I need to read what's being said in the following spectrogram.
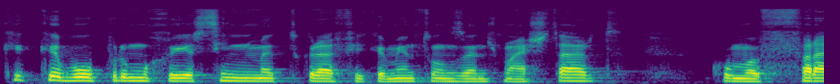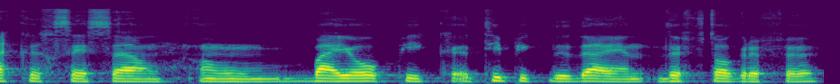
que acabou por morrer cinematograficamente uns anos mais tarde, com uma fraca recepção a um biopic atípico de Diane, da fotógrafa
